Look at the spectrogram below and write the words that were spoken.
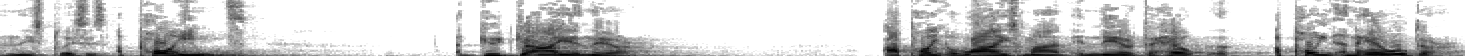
in these places, appoint a good guy in there. Appoint a wise man in there to help. Uh, appoint an elder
